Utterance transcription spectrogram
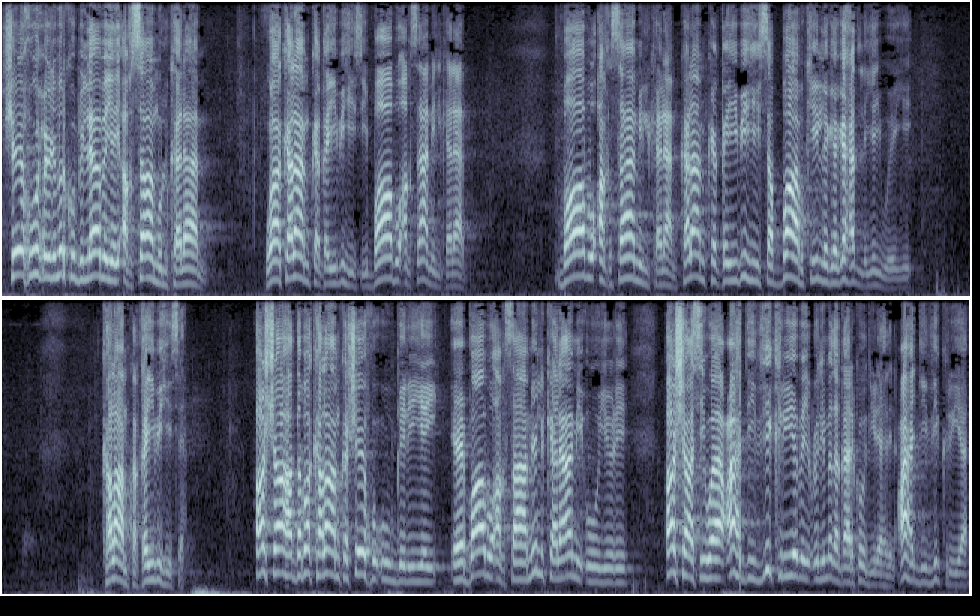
sheekhu wuxuu yihi markuu bilaabayey aqsaamu lkalaam waa kalaamka qaybihiisii baabu aqsaami lkalaam baabu aqsaami lkalaam kalaamka qaybihiisa baabkii lagaga hadlayey weeye kalaamka qaybihiisa. Ashaa haddaba kalaamka sheekhu uu geliyey ee baabu aqsaamilkalaami uu yihi ashaasi waa cahdi dikriya bay culimada qaarkood yidhaahdeen. Cahdi dikriya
